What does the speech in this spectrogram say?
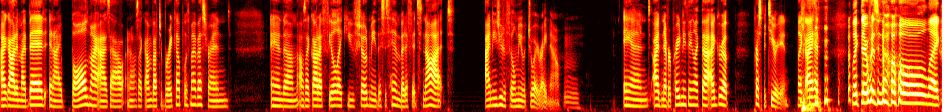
I got in my bed and I bawled my eyes out and I was like, "I'm about to break up with my best friend." And um, I was like, "God, I feel like you've showed me this is him, but if it's not, I need you to fill me with joy right now." Mm. and I'd never prayed anything like that. I grew up Presbyterian. Like I had like there was no like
